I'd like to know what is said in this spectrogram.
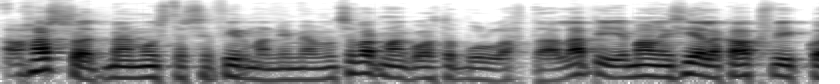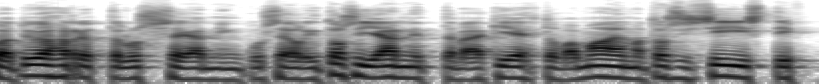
hassua, että mä en muista se firman nimeä, mutta se varmaan kohta pullahtaa läpi, ja mä olin siellä kaksi viikkoa työharjoittelussa, ja niin kuin se oli tosi jännittävä ja kiehtova maailma, tosi siisti,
